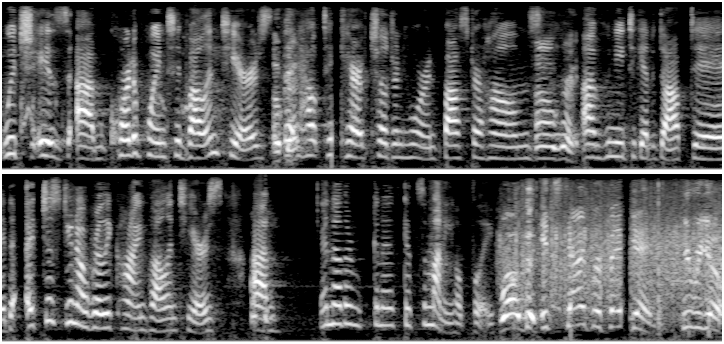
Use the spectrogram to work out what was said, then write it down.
which is um, court-appointed volunteers Okay. that help take care of children who are in foster homes, Oh, great. um, who need to get adopted. Uh, just you know, really kind volunteers. Um, and now they're gonna get some money, hopefully. Well, good. It's time for a fame game. Here we go.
